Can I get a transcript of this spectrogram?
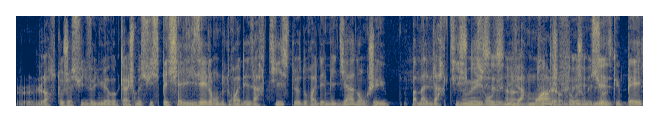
lorsque je suis devenu avocat, je me suis spécialisé dans le droit des artistes, le droit des médias. Donc j'ai eu pas mal d'artistes qui sont venus vers moi, dont je me suis occupé.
